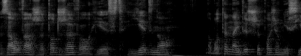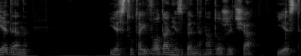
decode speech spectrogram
Zauważ, że to drzewo jest jedno, no bo ten najwyższy poziom jest jeden. Jest tutaj woda niezbędna do życia, jest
